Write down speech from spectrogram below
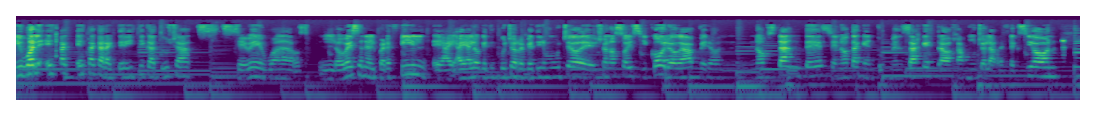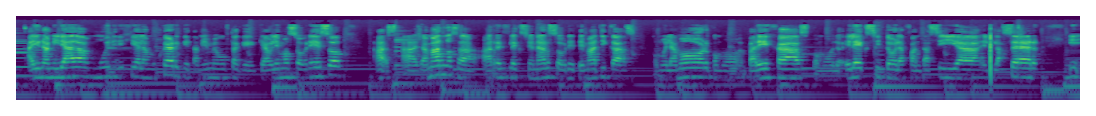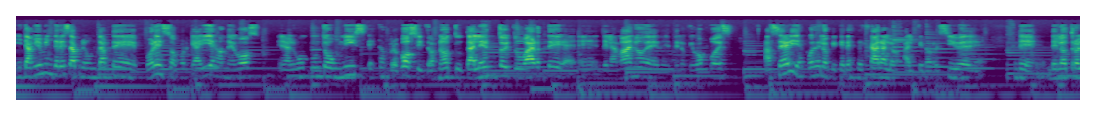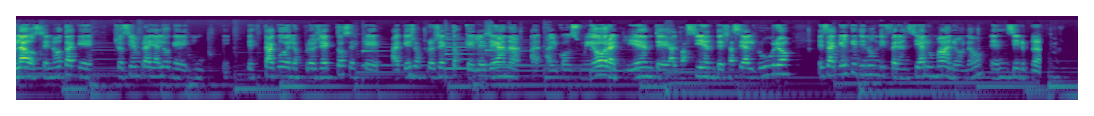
Igual esta, característica tuya se ve, Guada, lo ves en el perfil, eh, hay, algo que te escucho repetir mucho yo no soy psicóloga, pero no obstante se nota que en tus mensajes trabajas mucho la reflexión, hay una mirada muy dirigida a la mujer, que también me gusta que, hablemos sobre eso, a, llamarnos a, a, reflexionar sobre temáticas como el amor, como parejas, como el éxito, la fantasía, el placer. Y, también me interesa preguntarte por eso, porque ahí es donde vos en algún punto unís estos propósitos, ¿no? Tu talento y tu arte eh, de la mano de, lo que vos podés hacer y después de lo que querés dejar al que lo recibe del otro lado. Se nota que yo siempre hay algo que destaco de los proyectos, es que aquellos proyectos que le llegan al consumidor, al cliente, al paciente, ya sea el rubro, es aquel que tiene un diferencial humano, ¿no? Es decir,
